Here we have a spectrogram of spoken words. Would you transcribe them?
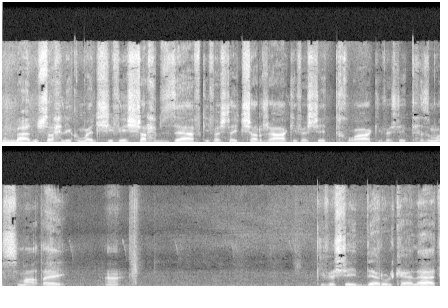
من بعد نشرح لكم هذا الشيء فيه الشرح بزاف كيفاش تيتشرجا كيفاش تيتخوا كيفاش تيتحزموا السماطي. آه. كيفاش تيداروا الكالات.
